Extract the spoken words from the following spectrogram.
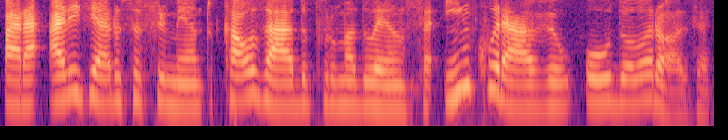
para aliviar o sofrimento causado por uma doença incurável ou dolorosa.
